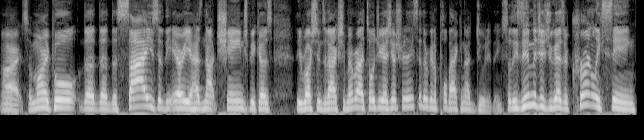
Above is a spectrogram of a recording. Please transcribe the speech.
All right, so Mariupol, the, the the size of the area has not changed because the Russians have actually. Remember, I told you guys yesterday they said they were going to pull back and not do anything. So these images you guys are currently seeing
